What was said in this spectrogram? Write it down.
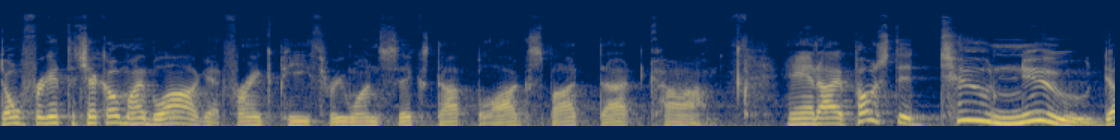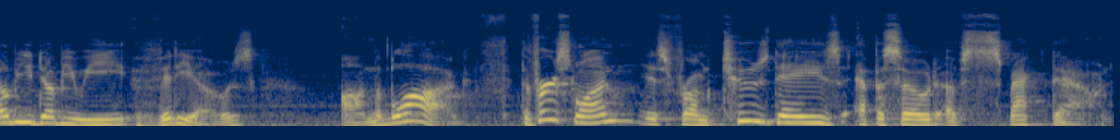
Don't forget to check out my blog at frankp316.blogspot.com. And I posted two new WWE videos on the blog. The first one is from Tuesday's episode of SmackDown.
